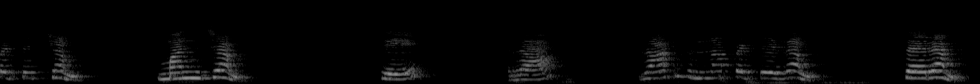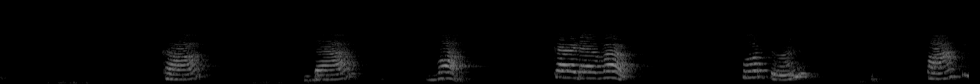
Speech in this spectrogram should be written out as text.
పెడితే చం. మంచం. సే రా రాకి సున్నా పెడితే రం. శరం. కా డ వ కడవ. Fourth one. పాకి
